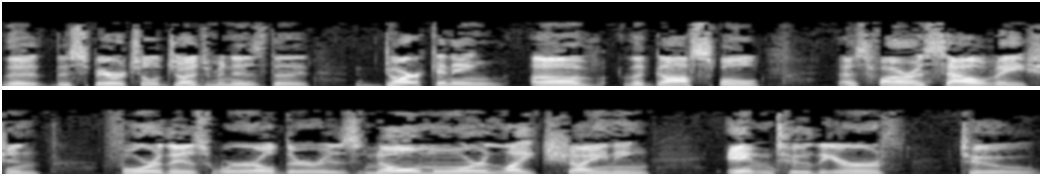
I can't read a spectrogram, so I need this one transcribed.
the, the spiritual judgment is the darkening of the gospel as far as salvation for this world. There is no more light shining into the earth to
